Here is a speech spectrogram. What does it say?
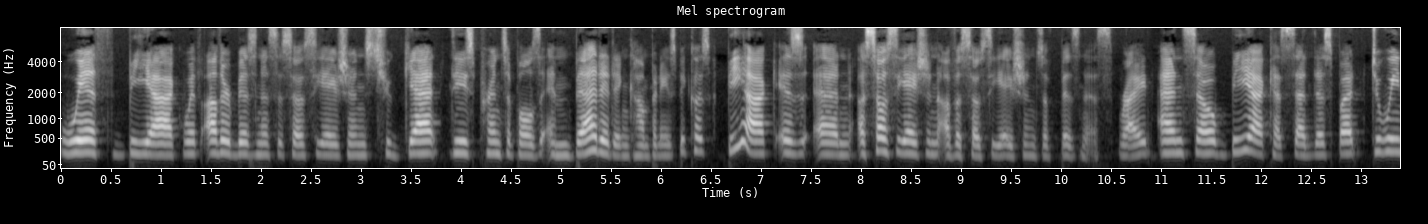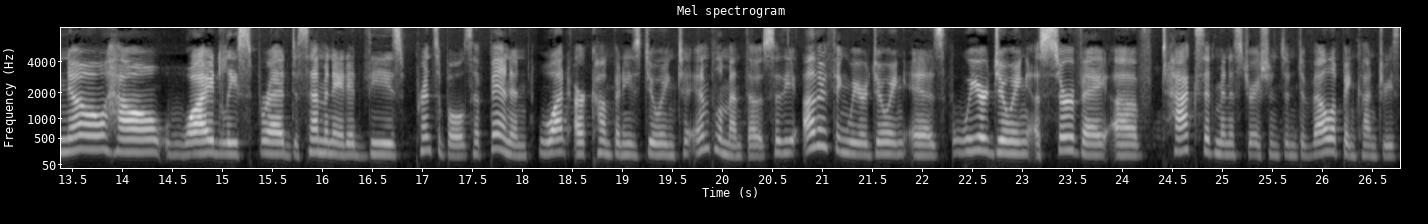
with BIAC, with other business associations to get these principles embedded in companies because BIAC is an association of associations of business, right? And so BIAC has said this, but do we know how widely spread, disseminated these principles have been and what are companies doing to implement those? So the other thing we are doing is we are doing a survey of tax administrations in developing countries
